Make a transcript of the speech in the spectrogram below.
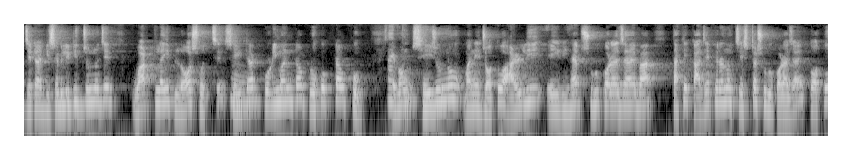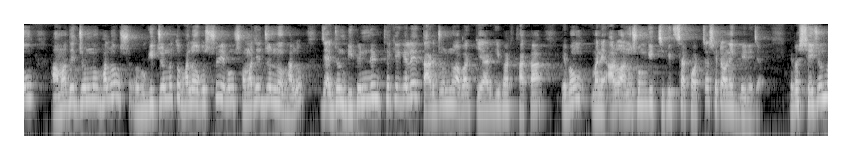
যেটা ডিসেবিলিটির জন্য যে ওয়ার্ক লাইফ লস হচ্ছে সেইটার পরিমাণটাও প্রকোপটাও খুব। এবং সেই জন্য মানে যত আর্লি এই রিহ্যাব শুরু করা যায় বা তাকে কাজে ফেরানোর চেষ্টা শুরু করা যায় তত আমাদের জন্য ভালো রুগীর জন্য তো ভালো অবশ্যই এবং সমাজের জন্য ভালো যে একজন ডিপেন্ডেন্ট থেকে গেলে তার জন্য আবার কেয়ার গিভার থাকা এবং মানে আরও আনুষঙ্গিক চিকিৎসা খরচা সেটা অনেক বেড়ে যায়। এবার সেই জন্য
